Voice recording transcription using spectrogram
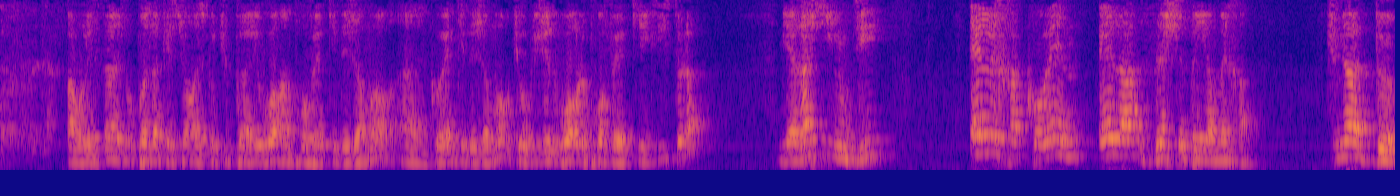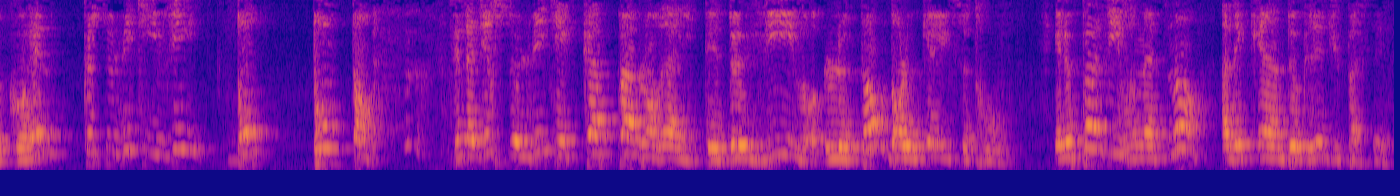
Alors les sages nous posent la question, est-ce que tu peux aller voir un prophète qui est déjà mort, un Kohen qui est déjà mort? Tu es obligé de voir le prophète qui existe là. Mais Rashi nous dit, El Kohen ela tu n'as de Kohen que celui qui vit dans ton temps. C'est-à-dire celui qui est capable en réalité de vivre le temps dans lequel il se trouve. Et ne pas vivre maintenant avec un degré du passé.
